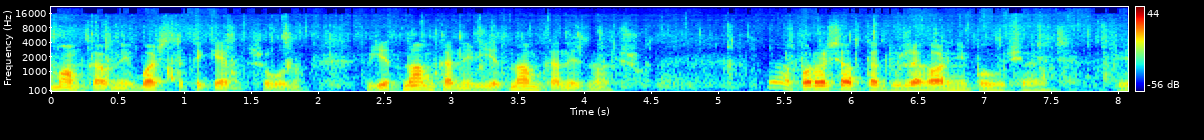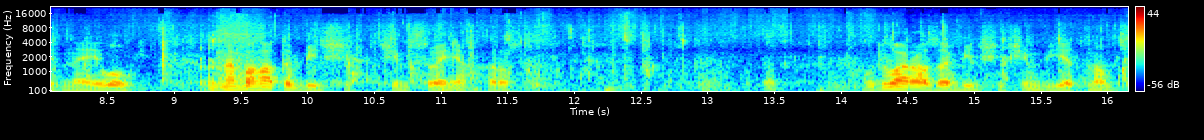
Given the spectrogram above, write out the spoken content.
мамка в них, бачите, таке, що воно в'єтнамка, не в'єтнамка, не знаю що. Ну, а поросятка дуже гарні виходить від неї ловкі. Набагато більші, ніж в свинях ростуть. У два рази більші, ніж в'єтнамці.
